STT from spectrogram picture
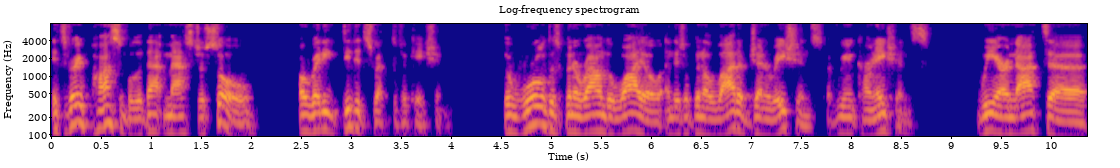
it's very possible that that master soul already did its rectification. The world has been around a while, and there's been a lot of generations of reincarnations. We are not uh,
